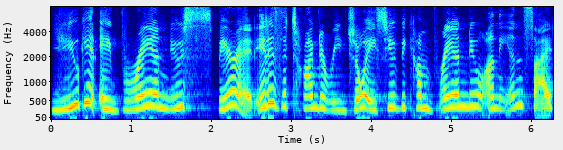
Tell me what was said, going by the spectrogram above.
you get a brand new spirit. It is the time to rejoice. You've become brand new on the inside.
